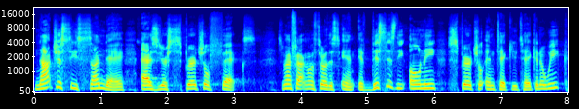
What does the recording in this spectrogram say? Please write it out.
not just see Sunday as your spiritual fix. As a matter of fact, I'm going to throw this in. If this is the only spiritual intake you take in a week,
